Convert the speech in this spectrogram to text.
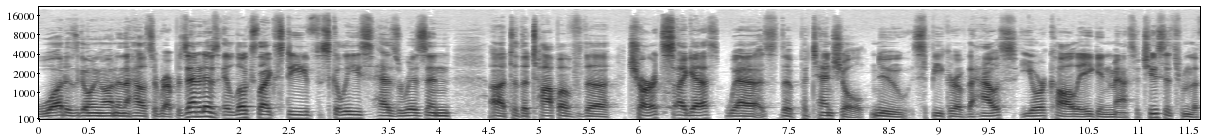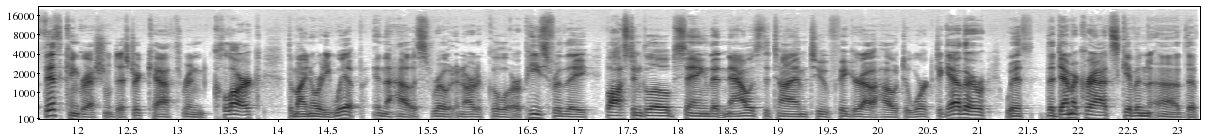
what is going on in the House of Representatives. It looks like Steve Scalise has risen uh, to the top of the charts, I guess, as the potential new Speaker of the House. Your colleague in Massachusetts from the 5th Congressional District, Katherine Clark, the minority whip in the House, wrote an article or a piece for the Boston Globe saying that now is the time to figure out how to work together with the Democrats, given uh, the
